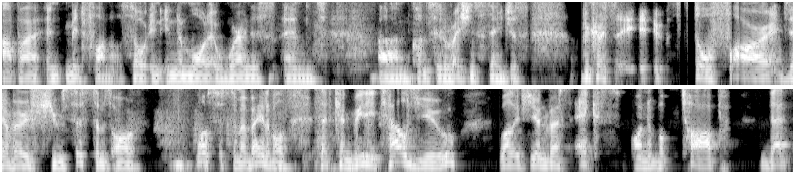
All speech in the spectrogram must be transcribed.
upper and mid funnel. So in, in the more awareness and um, consideration stages, because it, so far there are very few systems or no system available that can really tell you, well, if you invest X on the top, that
